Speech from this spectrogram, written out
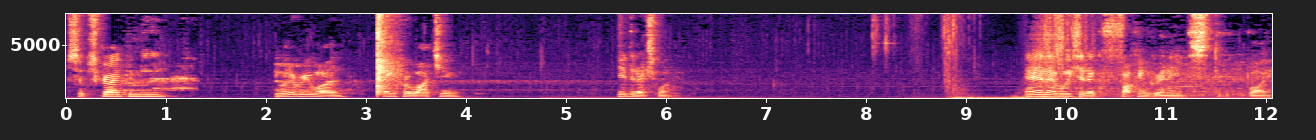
subscribe to me, do whatever you want. Thanks for watching. See you in the next one. And I wasted a fucking grenade, stupid boy.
